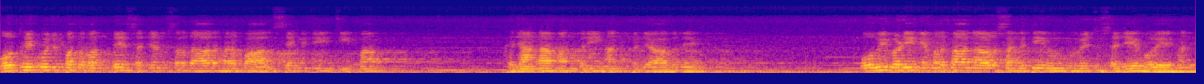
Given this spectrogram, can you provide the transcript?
ਉਥੇ ਕੁਝ ਪਤਵੰਤੇ ਸੱਜਣ ਸਰਦਾਰ ਹਰਪਾਲ ਸਿੰਘ ਜੀ ਚੀਮਾ, ਖਜ਼ਾਨਾ ਮੰਤਰੀ ਹਨ ਪੰਜਾਬ ਦੇ। ਉਹ ਵੀ ਬੜੀ ਨਿਮਰਤਾ ਨਾਲ ਸੰਗਤੀ ਰੂਪ ਵਿੱਚ ਸਜੇ ਹੋਏ ਹਨ।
